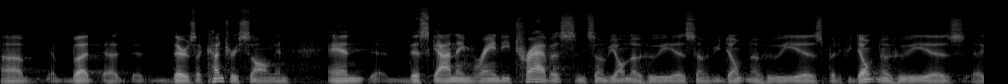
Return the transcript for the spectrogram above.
Uh, but uh, there's a country song, and and this guy named Randy Travis, and some of y'all know who he is, some of you don't know who he is, but if you don't know who he is, uh,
